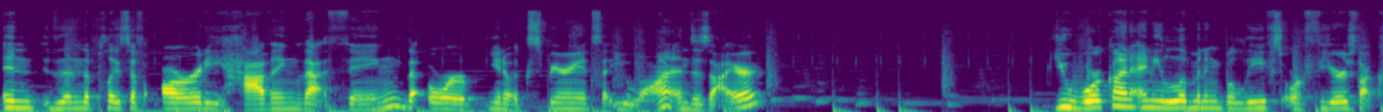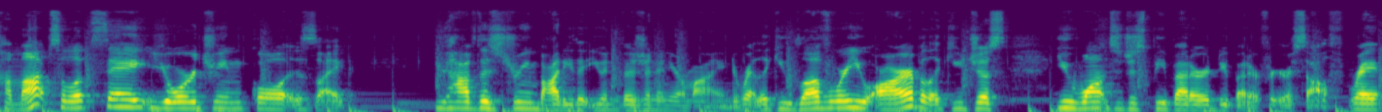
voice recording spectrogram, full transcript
in in the place of already having that thing that or you know experience that you want and desire. You work on any limiting beliefs or fears that come up. So let's say your dream goal is like you have this dream body that you envision in your mind right? Like you love where you are but like you just you want to just be better do better for yourself right?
